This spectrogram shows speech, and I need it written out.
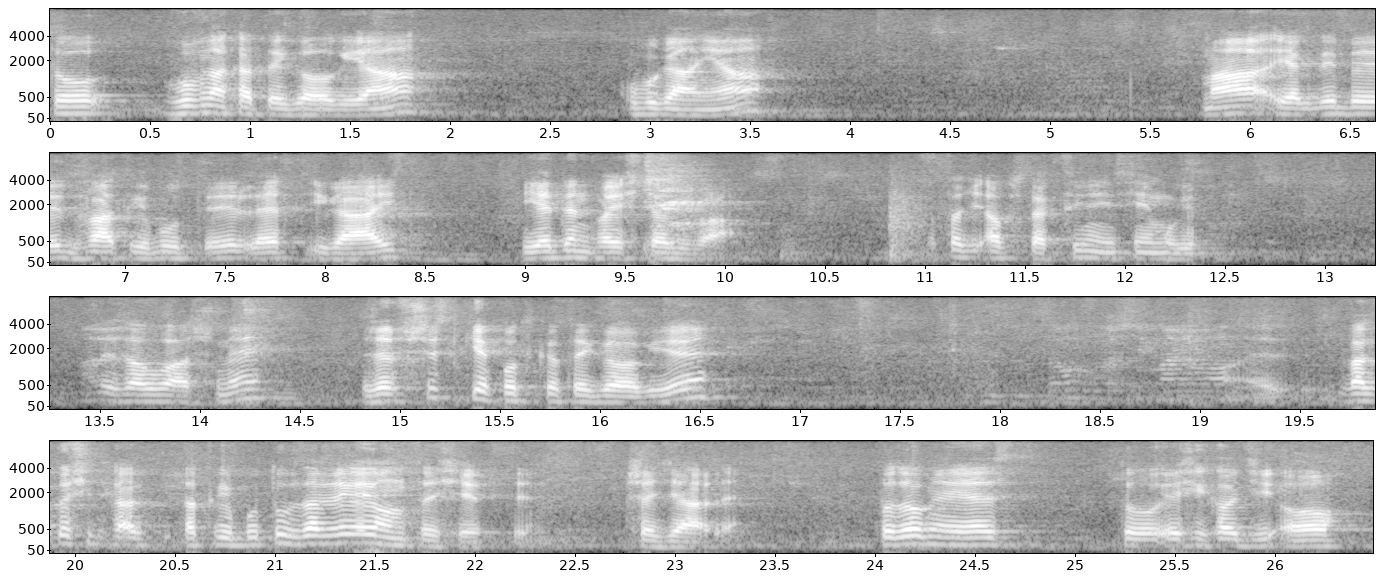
to główna kategoria ubrania ma jak gdyby dwa atrybuty, left i right, 1, 22. W zasadzie abstrakcyjnie nic nie mówię. Ale zauważmy, że wszystkie podkategorie e, wartości tych atrybutów zawierające się w tym przedziale. Podobnie jest tu, jeśli chodzi o e,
